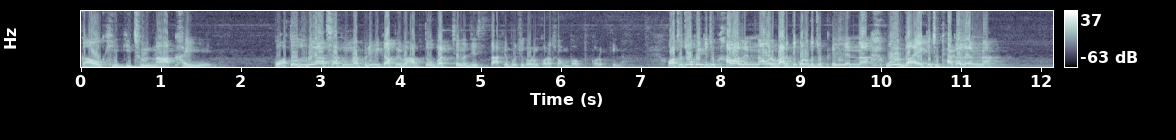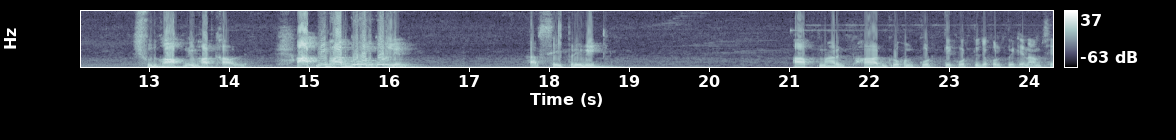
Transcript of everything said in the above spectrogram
কাউকে কিছু না খাইয়ে কত দূরে আছে আপনার প্রেমিক আপনি ভাবতেও পারছেন না যে তাকে বশীকরণ করা সম্ভব কর কিনা। অথচ ওকে কিছু খাওয়ালেন না, ওর বাড়িতে কোনো কিছু ফেললেন না, ওর গায়ে কিছু ঠেকালেন না। শুধু আপনি ভাত খাওয়ালেন। আপনি ভাত গ্রহণ করলেন। আর সেই প্রেমিক আপনার ভাত গ্রহণ করতে করতে যখন পেটে নামছে,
